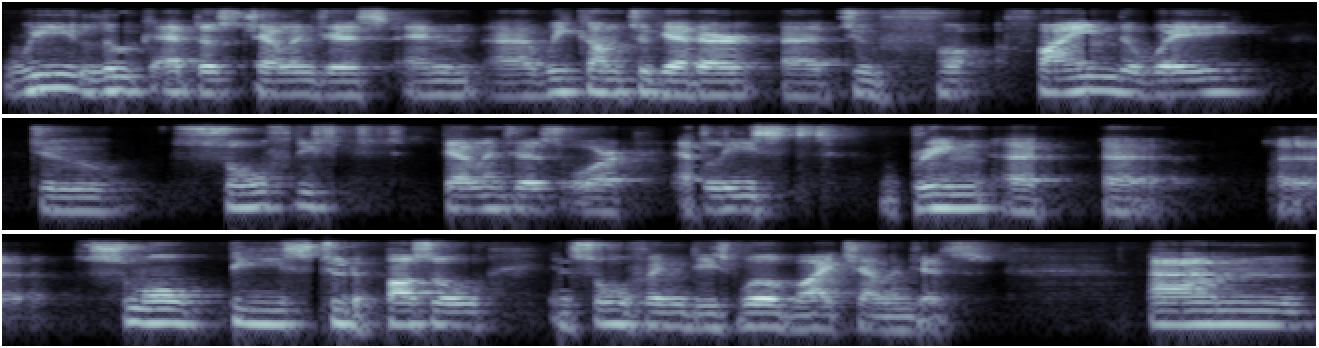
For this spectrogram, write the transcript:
we look at those challenges and uh, we come together uh, to find a way to solve these challenges or at least bring a, a, a small piece to the puzzle in solving these worldwide challenges. Um,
